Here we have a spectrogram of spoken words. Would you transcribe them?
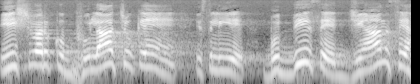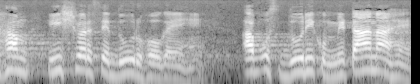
ईश्वर को भुला चुके हैं, इसलिए बुद्धि से, ज्ञान से हम ईश्वर से दूर हो गए हैं। अब उस दूरी को मिटाना है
